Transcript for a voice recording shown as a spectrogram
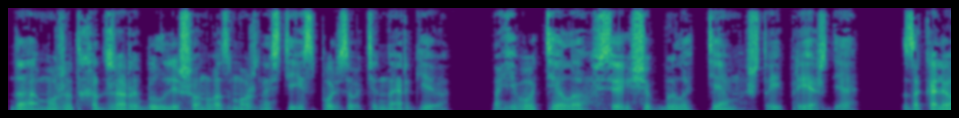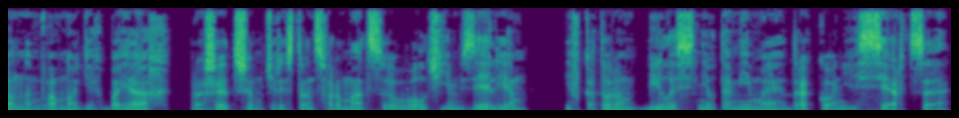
Да, может, Хаджар и был лишен возможности использовать энергию, но его тело все еще было тем, что и прежде, закаленным во многих боях, прошедшим через трансформацию волчьим зельем и в котором билось неутомимое драконье сердце.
